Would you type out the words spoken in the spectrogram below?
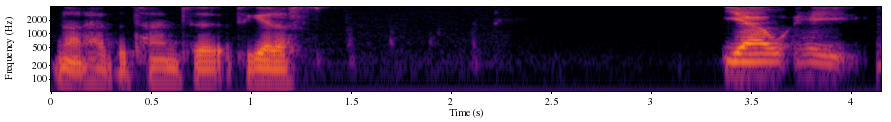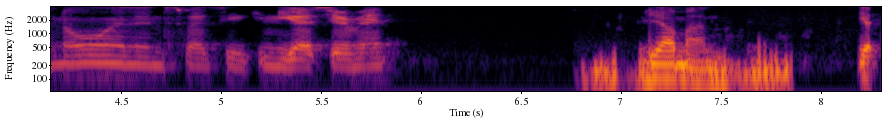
not have the time to, to get us. Yeah. Hey, Nolan and Svetski, can you guys hear me? Yeah, man. Yep.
